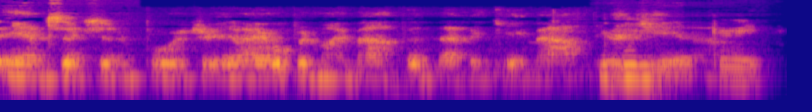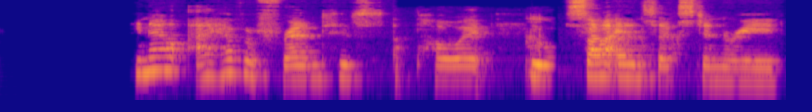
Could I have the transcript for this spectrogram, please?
Anne Sexton in poetry, and I opened my mouth and nothing came out. There Mhm. she is. Great. You know, I have a friend who's a poet who saw Anne Sexton read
